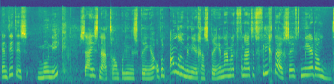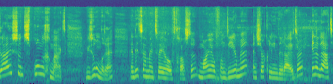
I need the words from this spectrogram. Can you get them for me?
En dit is Monique. Zij is na trampolinespringen op een andere manier gaan springen, namelijk vanuit het vliegtuig. Ze heeft meer dan duizend sprongen gemaakt. Bijzonder hè? En dit zijn mijn twee hoofdgasten, Mario van Diermen en Jacqueline de Ruiter. Inderdaad,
